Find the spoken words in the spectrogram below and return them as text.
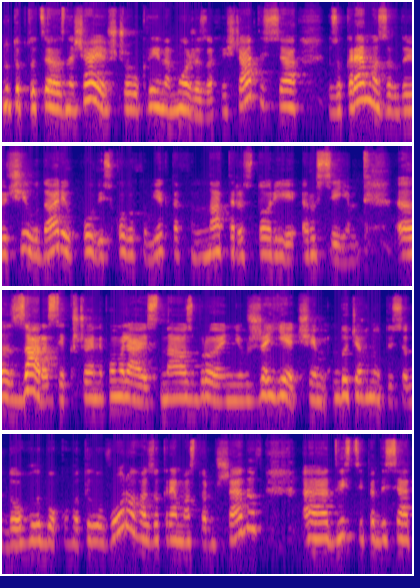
Ну тобто, це означає, що Україна може захищатися, зокрема завдаючи ударів по військових об'єктах на території Росії. Зараз, якщо я не помиляюсь, на озброєнні вже є чим дотягнутися до глибокого тилу ворога, зокрема Storm Shadow е, 250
